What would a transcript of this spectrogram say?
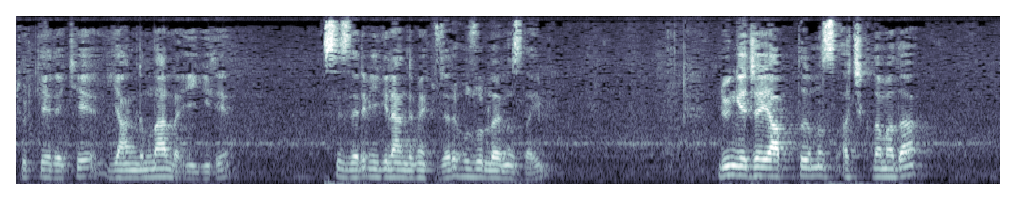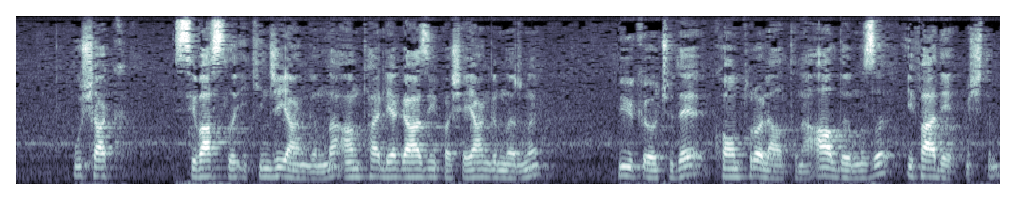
Türkiye'deki yangınlarla ilgili sizleri bilgilendirmek üzere huzurlarınızdayım. Dün gece yaptığımız açıklamada Uşak Sivaslı ikinci yangında Antalya Gazipaşa yangınlarını büyük ölçüde kontrol altına aldığımızı ifade etmiştim.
